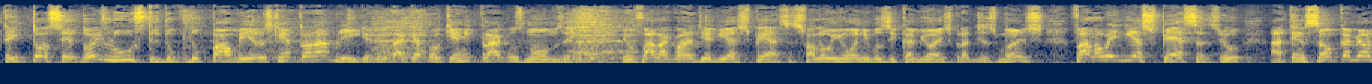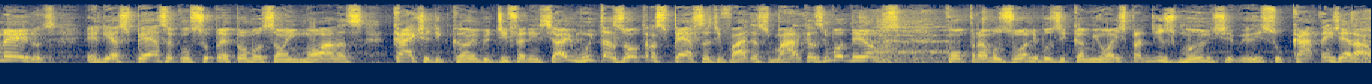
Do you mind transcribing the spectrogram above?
tem torcedor ilustre do, do Palmeiras que entrou na briga, viu? Daqui a pouquinho a gente traga os nomes aí. Eu falo agora de Elias Peças. Falou em ônibus e caminhões para desmanche? Falou Elias Peças, viu? Atenção, caminhoneiros. Elias Peças com super promoção em molas, caixa de câmbio, diferencial e muitas outras outras peças de várias marcas e modelos. Compramos ônibus e caminhões para desmanche, viu? E sucata em geral.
